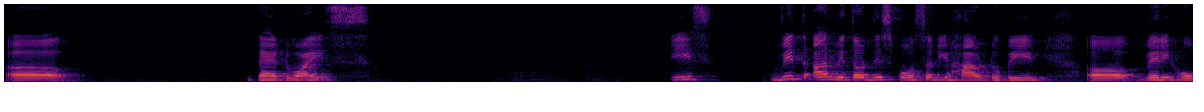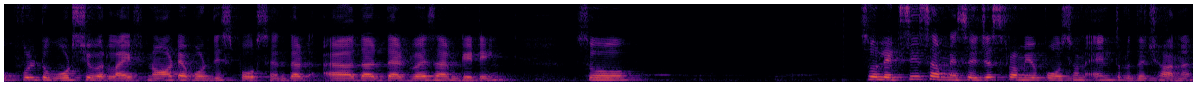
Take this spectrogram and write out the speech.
uh, the advice is with or without this person you have to be uh, very hopeful towards your life not about this person. That uh, that the advice i'm getting. So so let's see some messages from your person and through the channel.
